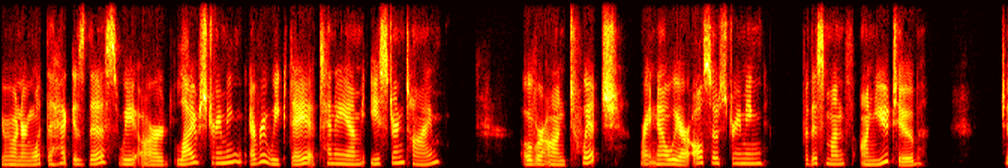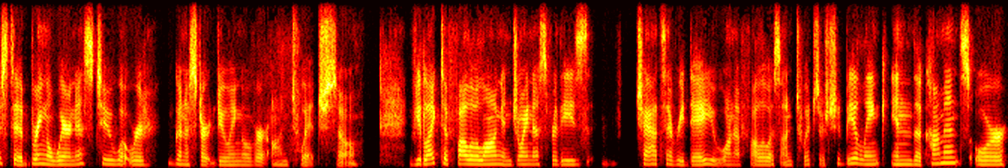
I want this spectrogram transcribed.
you're wondering what the heck is this, we are live streaming every weekday at 10 a.m. Eastern Time over on Twitch. Right now, we are also streaming for this month on YouTube just to bring awareness to what we're going to start doing over on Twitch. So if you'd like to follow along and join us for these chats every day, you want to follow us on Twitch, there should be a link in the comments or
